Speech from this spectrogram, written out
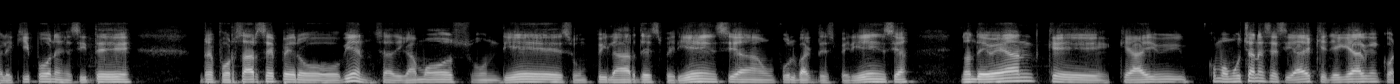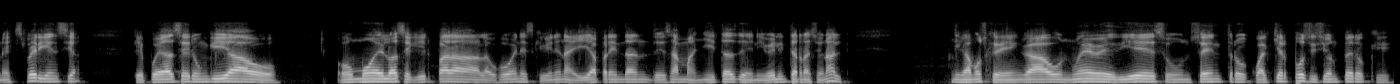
el equipo necesite reforzarse pero bien, o sea digamos un 10, un pilar de experiencia, un fullback de experiencia, donde vean que, que hay como mucha necesidad de que llegue alguien con experiencia que pueda ser un guía o, un modelo a seguir para los jóvenes que vienen ahí y aprendan de esas mañitas de nivel internacional digamos que venga un 9, 10 o un centro, cualquier posición, pero que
